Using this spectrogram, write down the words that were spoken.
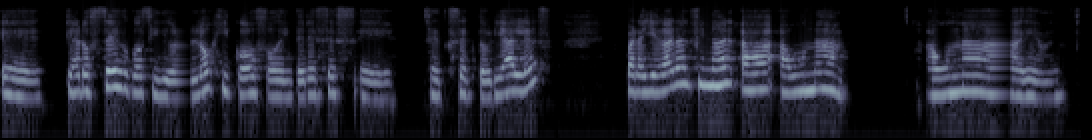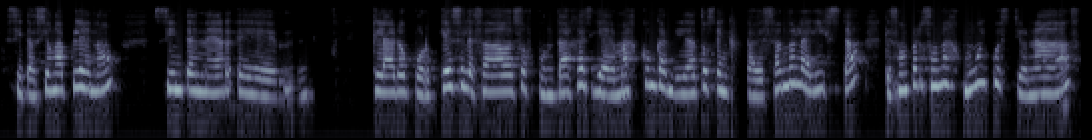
eh, claros sesgos ideológicos o de intereses eh, sectoriales para llegar al final a, una, a una em, citación a pleno sin tener em, claro por qué se les ha dado esos puntajes y además con candidatos encabezando la lista que son personas muy cuestionadas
